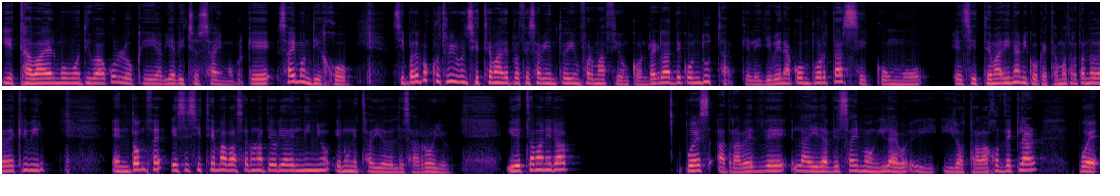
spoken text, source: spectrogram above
y estaba él muy motivado con lo que había dicho Simon, porque Simon dijo, si podemos construir un sistema de procesamiento de información con reglas de conducta que le lleven a comportarse como el sistema dinámico que estamos tratando de describir, entonces ese sistema va a ser una teoría del niño en un estadio del desarrollo. Y de esta manera, pues a través de las ideas de Simon y, y los trabajos de Clark, pues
